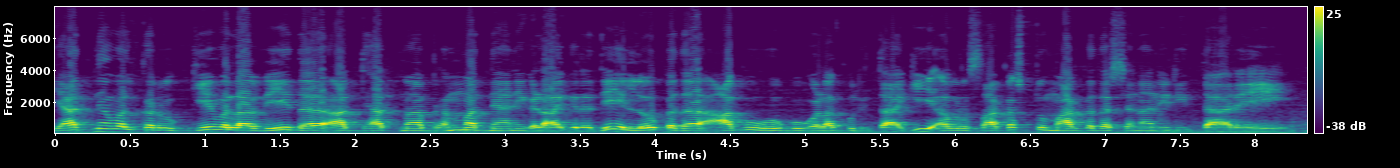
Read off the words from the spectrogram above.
ಯಾಜ್ಞವಲ್ಕರು ಕೇವಲ ವೇದ, ಆಧ್ಯಾತ್ಮ, ಬ್ರಹ್ಮಜ್ಞಾನಿಗಳಾಗಿರದೆ ಲೋಕದ ಆಗು ಹೋಗುಗಳ ಕುರಿತಾಗಿ ಅವರು ಸಾಕಷ್ಟು ಮಾರ್ಗದರ್ಶನ ನೀಡಿದ್ದಾರೆ.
